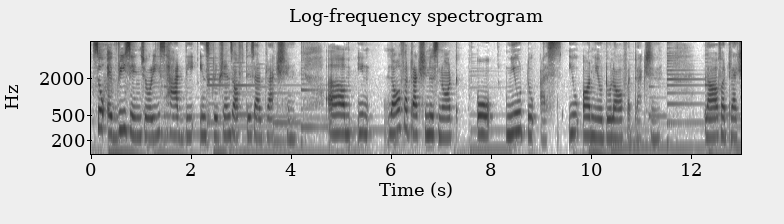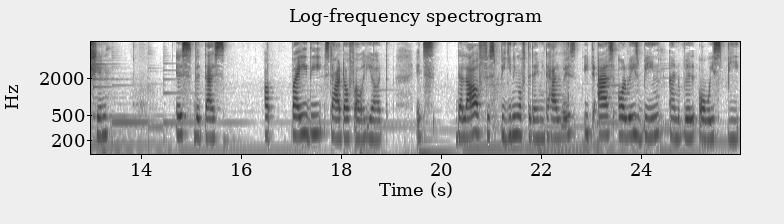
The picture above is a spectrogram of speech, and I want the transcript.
So every centuries had the inscriptions of this attraction. Um, in law of attraction is not oh new to us you are new to law of attraction law of attraction is with us up by the start of our earth it's the law of this beginning of the time it always it has always been and will always be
